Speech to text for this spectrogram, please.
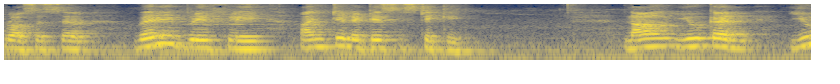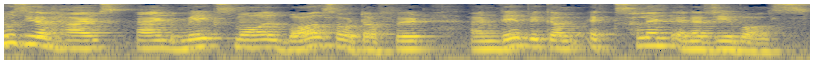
processor very briefly until it is sticky. Now you can use your hands and make small balls out of it and they become excellent energy balls.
